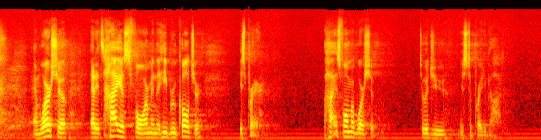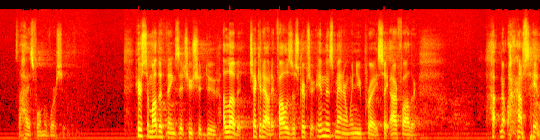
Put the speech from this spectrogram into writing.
and worship, at its highest form in the Hebrew culture, is prayer. The highest form of worship to a Jew is to pray to God. It's the highest form of worship. Here's some other things that you should do. I love it. Check it out. It follows the scripture. In this manner, when you pray, say, Our Father. No, I'm saying,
